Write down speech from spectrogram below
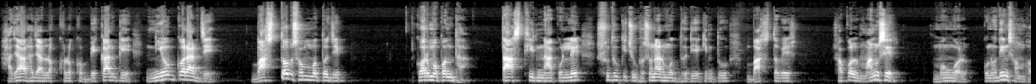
হাজার হাজার লক্ষ লক্ষ বেকারকে নিয়োগ করার যে বাস্তবসম্মত যে কর্মপন্থা। তা স্থির না করলে শুধু কিছু ঘোষণার মধ্য দিয়ে কিন্তু বাস্তবে সকল মানুষের মঙ্গল কোনোদিন সম্ভব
